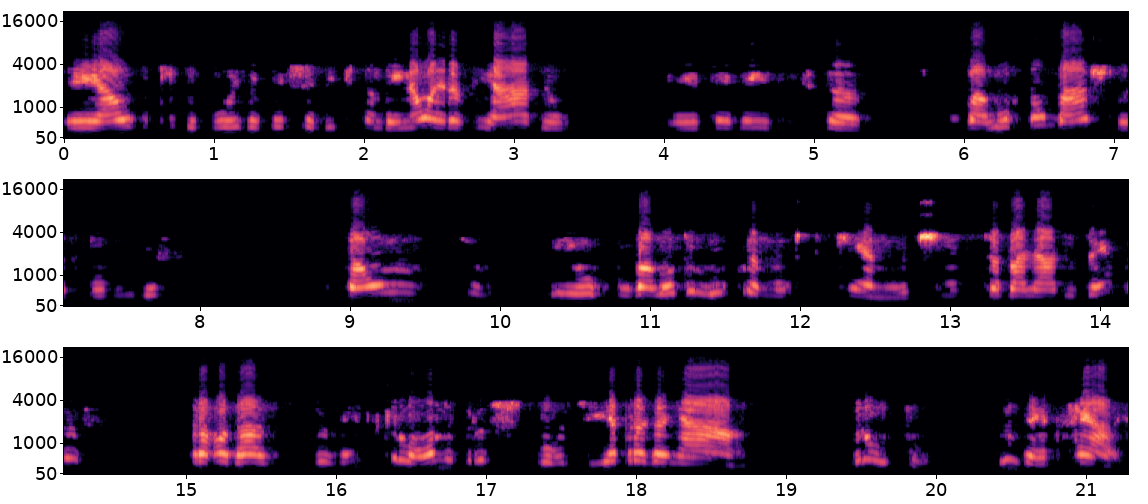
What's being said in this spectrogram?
é algo que depois eu percebi que também não era viável, é, tendo em vista o valor tão baixo das corridas. Então, eu, o valor do lucro é muito pequeno. Eu tinha que trabalhar 200 para rodar 200 quilômetros por dia para ganhar bruto 200 reais.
